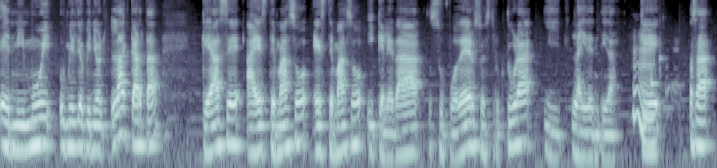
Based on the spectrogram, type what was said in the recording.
en mi muy humilde opinión, la carta que hace a este mazo este mazo y que le da su poder, su estructura y la identidad. Hmm. Que, o sea,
